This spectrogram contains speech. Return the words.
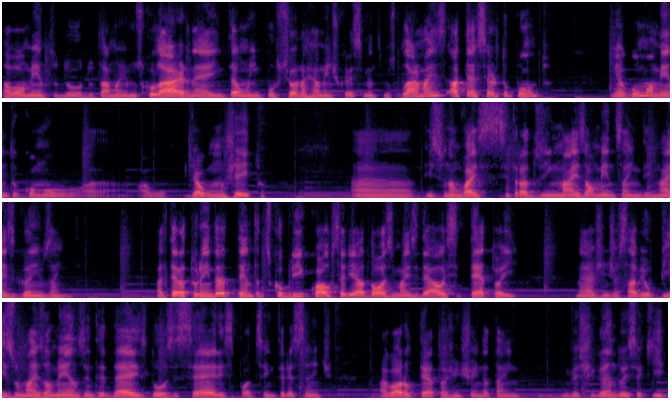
ao aumento do, do tamanho muscular, né? Então impulsiona realmente o crescimento muscular, mas até certo ponto, em algum momento, como uh, de algum jeito, uh, isso não vai se traduzir em mais aumentos ainda, em mais ganhos ainda. A literatura ainda tenta descobrir qual seria a dose mais ideal, esse teto aí. Né? A gente já sabe o piso mais ou menos, entre 10 12 séries, pode ser interessante. Agora o teto a gente ainda está investigando. Esse aqui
